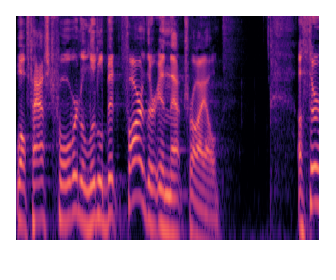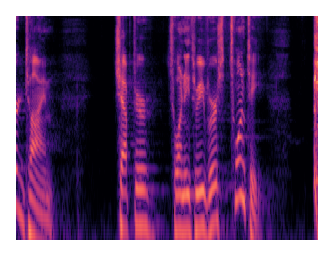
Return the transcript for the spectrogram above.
Well, fast forward a little bit farther in that trial. A third time, chapter 23, verse 20.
